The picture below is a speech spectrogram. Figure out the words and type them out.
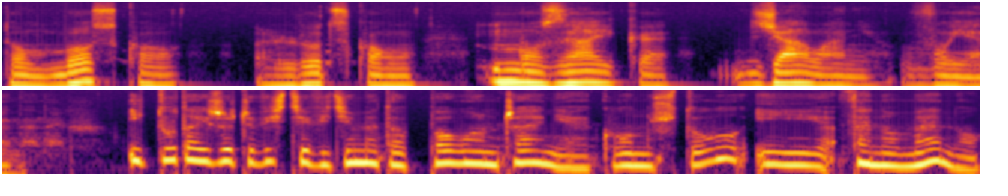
tą bosko-ludzką mozaikę działań wojennych. I tutaj rzeczywiście widzimy to połączenie kunsztu i fenomenu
